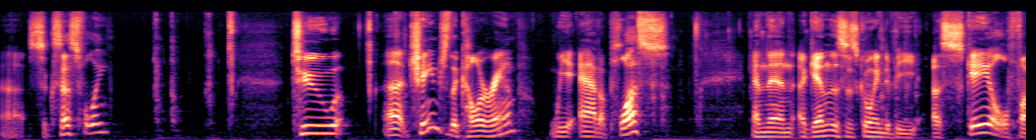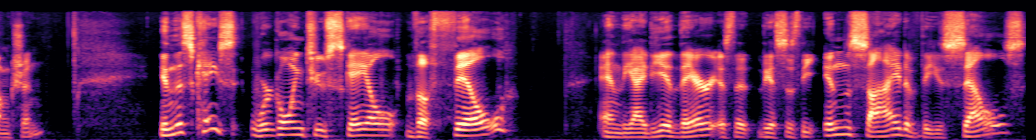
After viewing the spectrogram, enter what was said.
uh, successfully. To uh, change the color ramp, we add a plus, and then again, this is going to be a scale function. In this case, we're going to scale the fill and the idea there is that this is the inside of these cells,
